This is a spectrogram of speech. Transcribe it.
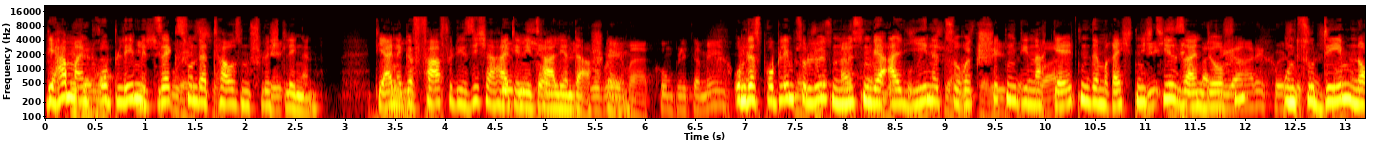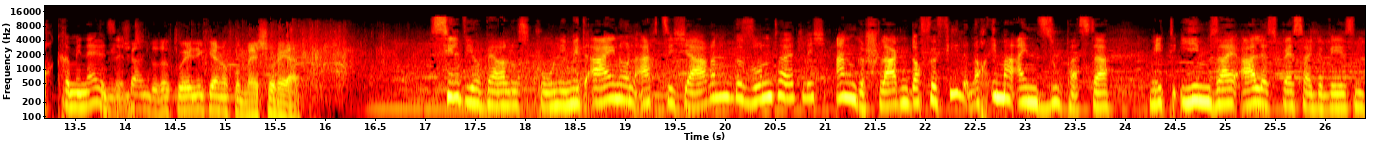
Wir haben ein Problem mit 600.000 Flüchtlingen die eine Gefahr für die Sicherheit in Italien darstellen. Um das Problem zu lösen, müssen wir all jene zurückschicken, die nach geltendem Recht nicht hier sein dürfen und zudem noch kriminell sind. Silvio Berlusconi mit 81 Jahren gesundheitlich angeschlagen, doch für viele noch immer ein Superstar. Mit ihm sei alles besser gewesen.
